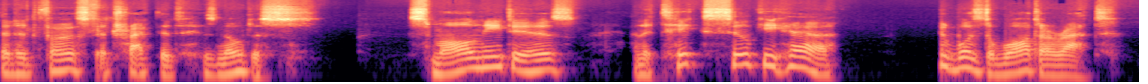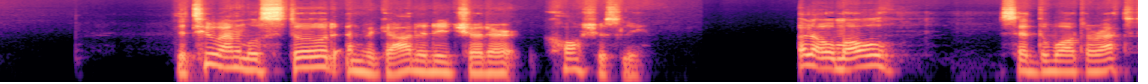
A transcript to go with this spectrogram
that had first attracted his notice. Small, neat ears, and a thick, silky hair. It was the water rat. The two animals stood and regarded each other cautiously. Hello, Mole, said the water rat.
